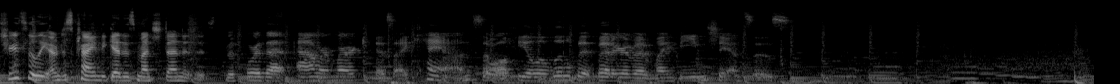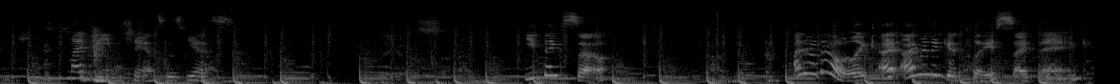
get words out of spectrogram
Truthfully, I'm just trying to get as much done as before that hour mark as I can, so I'll feel a little bit better about my bean chances. My bean chances, yes. You think so? I don't know. Like, I, I'm in a good place, I think.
